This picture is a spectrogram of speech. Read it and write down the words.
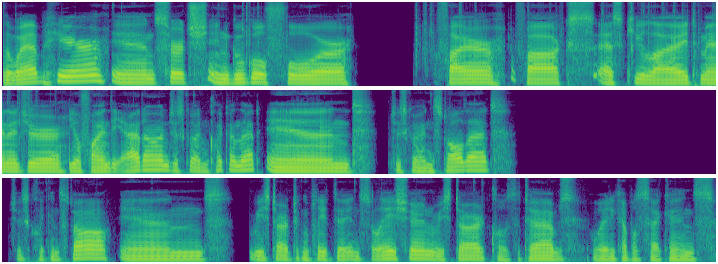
the web here and search in Google for Firefox SQLite Manager. You'll find the add-on. Just go ahead and click on that and just go ahead and install that. Just click install and restart to complete the installation. Restart, close the tabs, wait a couple seconds.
